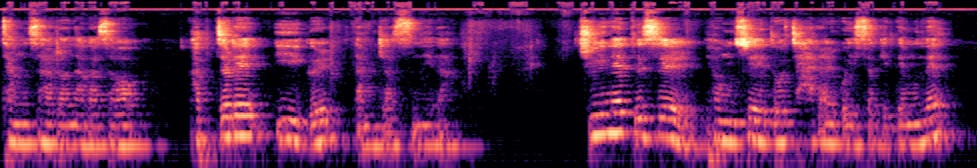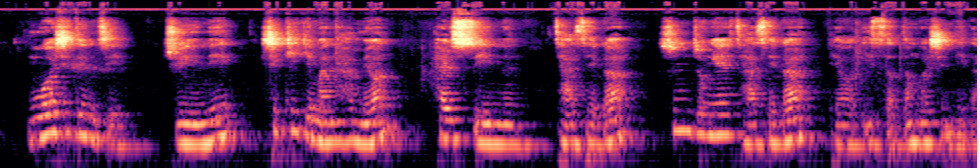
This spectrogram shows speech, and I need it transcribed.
장사하러 나가서 갑절의 이익을 남겼습니다. 주인의 뜻을 평소에도 잘 알고 있었기 때문에 무엇이든지 주인이 시키기만 하면 할 수 있는 자세가 순종의 자세가 되어 있었던 것입니다.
